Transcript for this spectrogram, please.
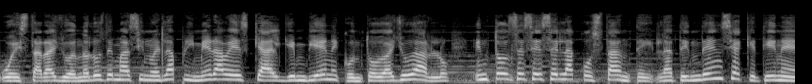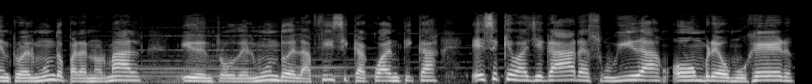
o estar ayudando a los demás, si no es la primera vez que alguien viene con todo a ayudarlo, entonces esa es la constante, la tendencia que tiene dentro del mundo paranormal y dentro del mundo de la física cuántica, ese que va a llegar a su vida, hombre o mujer,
